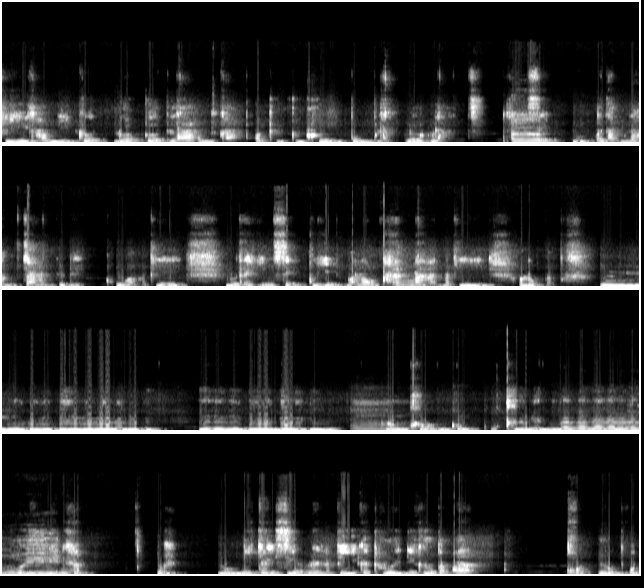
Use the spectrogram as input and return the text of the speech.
พี่คราวนี้เกิดเรื่องเกิดราวเลยครับพอถึงกลางคืนปุ๊บหลังเลิกหลานเออเสร็จหนูกำลังล้างจานอยู่ในครัวค่ะพี่หนูได้ยินเสียงผู้หญิงมาลองข้างร้านมาที่อารมณ์แบบอืม ของของของกูคืนมาอุ้ยอย่างเงี้ยอุ๊ยหนูนี่ใจเสียเลยนะพี่กระเทยนี่คือแบบว่าคนหนูพูด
